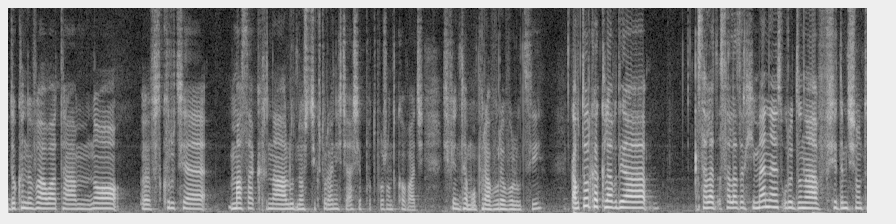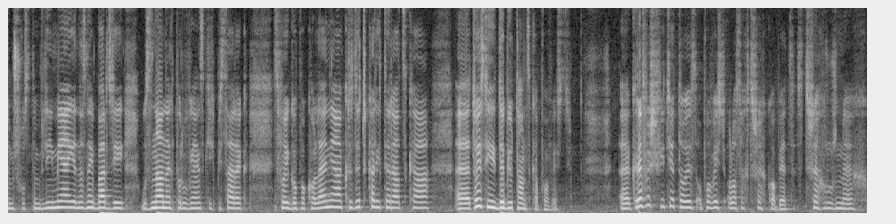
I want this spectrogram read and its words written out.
dokonywała tam, no e, w skrócie, masakr na ludności, która nie chciała się podporządkować świętemu prawu rewolucji. Autorka Klaudia Sala- Salazar Jimenez, urodzona w 76 w Limie, jedna z najbardziej uznanych peruwiańskich pisarek swojego pokolenia, krytyczka literacka. E, To jest jej debiutancka powieść. E, Krew o świcie to jest opowieść o losach trzech kobiet z trzech różnych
